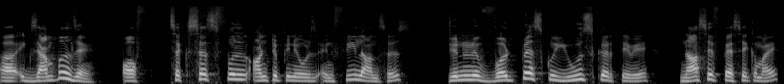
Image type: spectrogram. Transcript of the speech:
एग्जाम्पल्स हैं of successful entrepreneurs and freelancers जिन्होंने वर्डप्रेस को यूज़ करते हुए ना सिर्फ़ पैसे कमाए,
